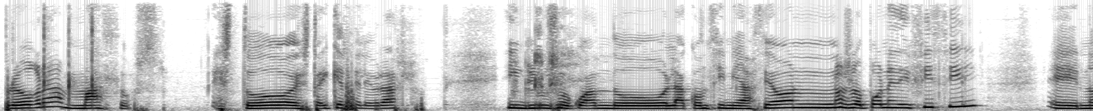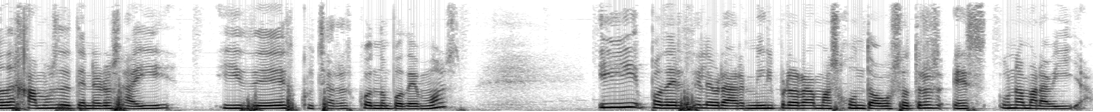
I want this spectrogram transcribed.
programazos. Esto, esto hay que celebrarlo. Incluso cuando la conciliación nos lo pone difícil, eh, no dejamos de teneros ahí y de escucharos cuando podemos. Y poder celebrar mil programas junto a vosotros es una maravilla.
